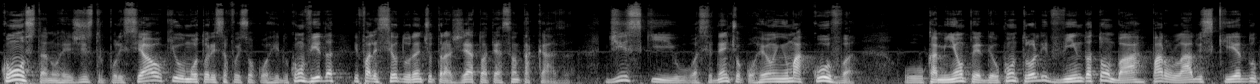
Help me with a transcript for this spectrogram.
Consta no registro policial que o motorista foi socorrido com vida e faleceu durante o trajeto até a Santa Casa diz que o acidente ocorreu em uma curva. O caminhão perdeu o controle vindo a tombar para o lado esquerdo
